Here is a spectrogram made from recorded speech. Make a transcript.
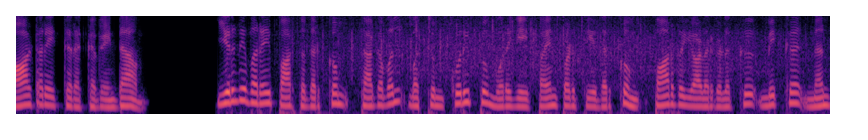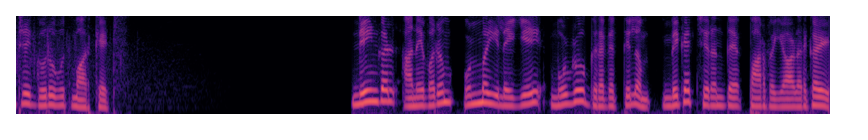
ஆர்டரை திறக்க வேண்டாம். இறுதி வரை பார்த்ததற்கும் தகவல் மற்றும் குறிப்பு முறையை பயன்படுத்தியதற்கும் பார்வையாளர்களுக்கு மிக்க நன்றி குருவுத் மார்க்கெட்ஸ். நீங்கள் அனைவரும் உண்மையிலேயே முழு கிரகத்திலும் மிகச்சிறந்த பார்வையாளர்கள்.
